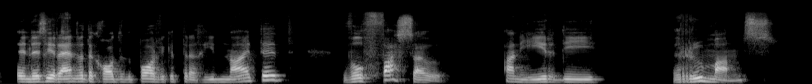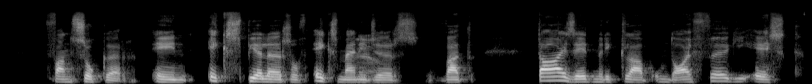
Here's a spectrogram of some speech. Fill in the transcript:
en dis die rand wat ek gehad het 'n paar weke terug. United wil vashou aan hierdie romans van sokker en ex-spelers of ex-managers ja. wat ties het met die klub om daai Fergie-esque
